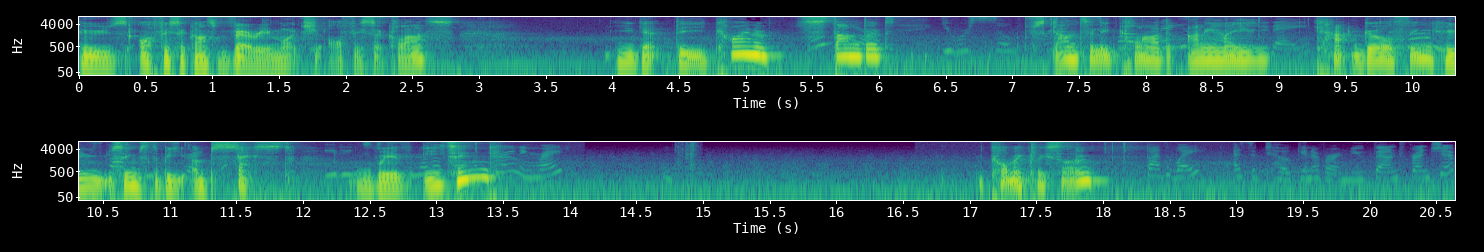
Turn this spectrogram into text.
who's officer class, very much officer class. You get the kind of standard scantily clad anime cat girl thing who seems to be obsessed with eating, comically so. By the way, as a token of our newfound friendship.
